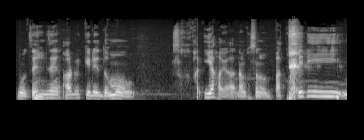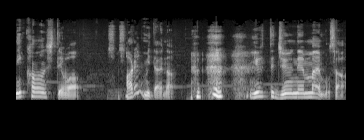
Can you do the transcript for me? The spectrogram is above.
もう全然あるけれども、さいやはやなんかそのバッテリーに関しては あれみたいな。言って10年前もさ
